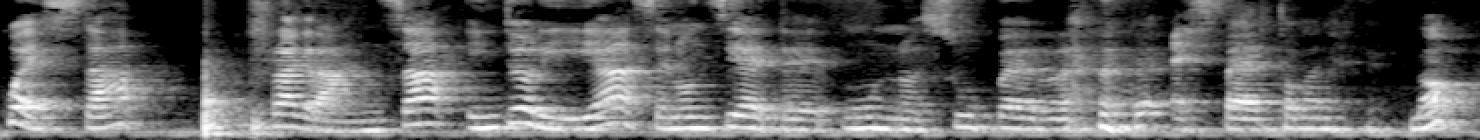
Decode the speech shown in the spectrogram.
questa fragranza, in teoria, se non siete un super esperto, no?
